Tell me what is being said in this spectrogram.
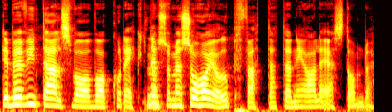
det behöver inte alls vara, vara korrekt, men så, men så har jag uppfattat det när jag har läst om det.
